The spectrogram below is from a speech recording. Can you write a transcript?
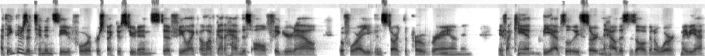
I think there's a tendency for prospective students to feel like, oh, I've got to have this all figured out before I even start the program. And if I can't be absolutely certain how this is all going to work, maybe I,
